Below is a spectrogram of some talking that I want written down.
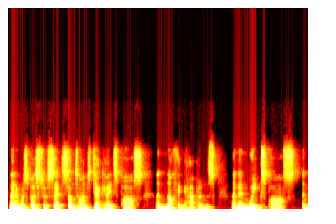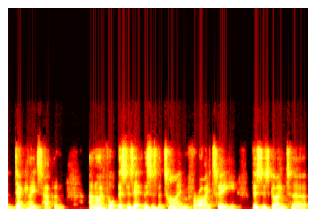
Lenin was supposed to have said, sometimes decades pass and nothing happens, and then weeks pass and decades happen. And I thought, this is it. This is the time for IT. This is going to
